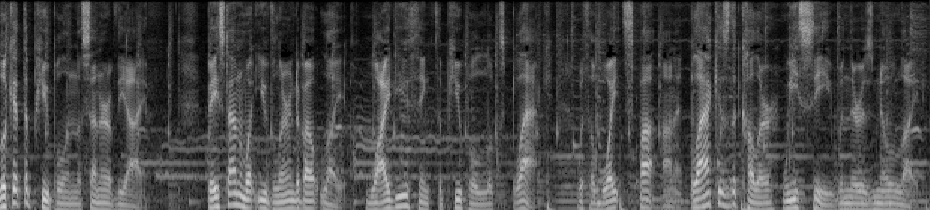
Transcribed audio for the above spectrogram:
Look at the pupil in the center of the eye. Based on what you've learned about light, why do you think the pupil looks black with a white spot on it? Black is the color we see when there is no light.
